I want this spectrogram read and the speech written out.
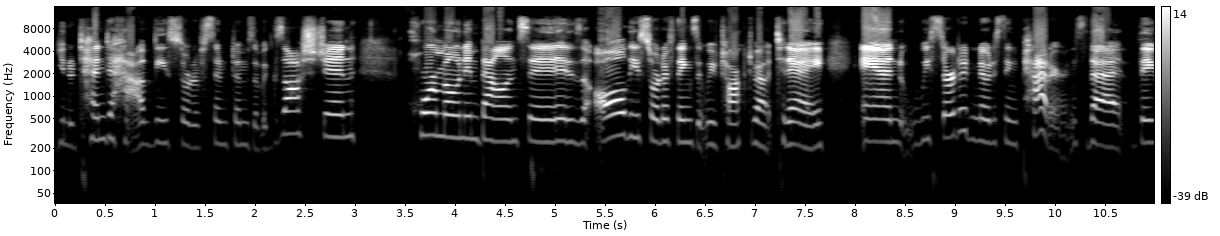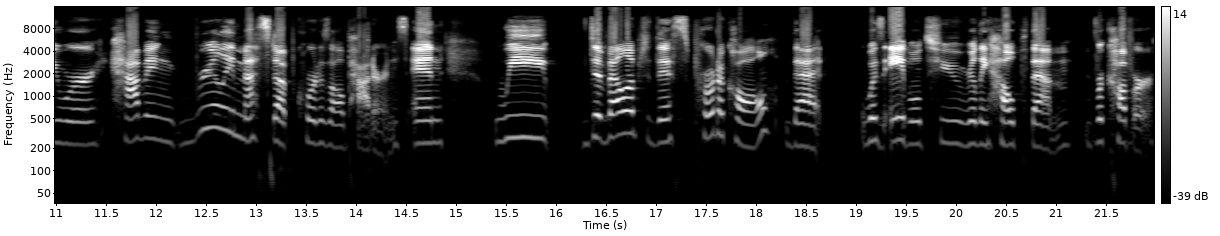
you know, tend to have these sort of symptoms of exhaustion, hormone imbalances, all these sort of things that we've talked about today. And we started noticing patterns that they were having really messed up cortisol patterns. And we developed this protocol that was able to really help them recover.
